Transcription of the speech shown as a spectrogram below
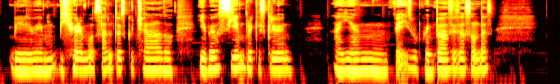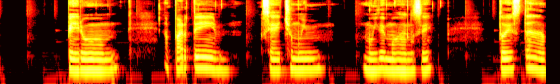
viviremos alto escuchado y veo siempre que escriben ahí en Facebook en todas esas ondas. Pero aparte se ha hecho muy, muy de moda, no sé. Toda esta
